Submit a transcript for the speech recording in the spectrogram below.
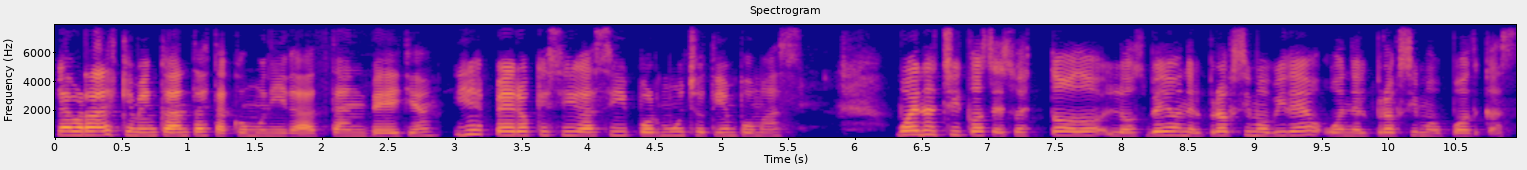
La verdad es que me encanta esta comunidad tan bella y espero que siga así por mucho tiempo más. Bueno chicos, eso es todo. Los veo en el próximo video o en el próximo podcast.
